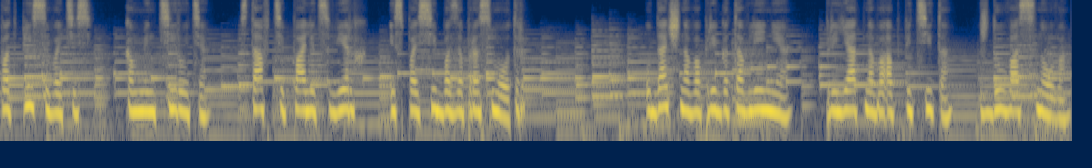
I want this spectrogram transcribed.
Подписывайтесь, комментируйте, ставьте палец вверх, и спасибо за просмотр. Удачного приготовления, приятного аппетита, жду вас снова.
